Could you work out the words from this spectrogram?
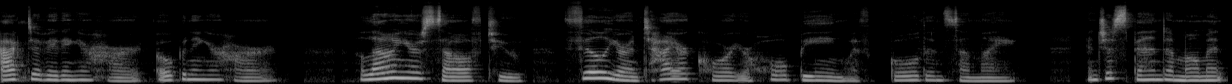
activating your heart, opening your heart, allowing yourself to fill your entire core, your whole being with golden sunlight. And just spend a moment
